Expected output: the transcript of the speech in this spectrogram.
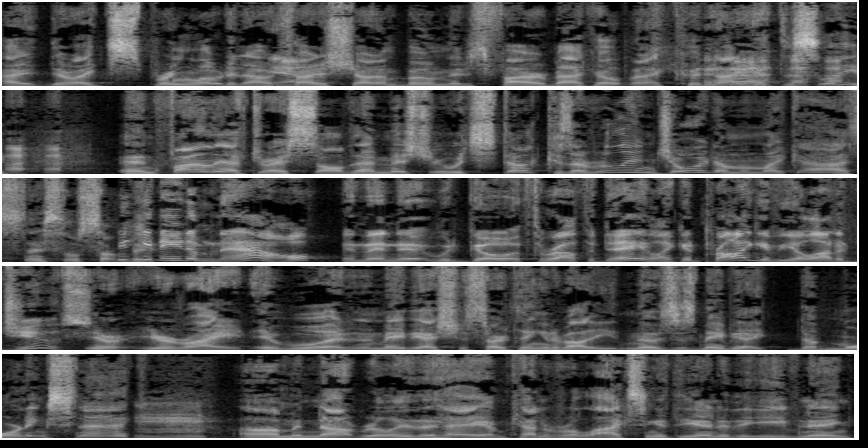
I they're like spring loaded. I would Yeah. try to shut them, boom, they just fired back open. I could not get to sleep. And finally, after I solved that mystery, which stunk because I really enjoyed them, I'm like, ah, it's nice little you something. can eat them now, and then it would go throughout the day. Like it'd probably give you a lot of juice. You're, you're right. It would, and maybe I should start thinking about eating those as maybe like the morning snack, Mm-hmm. um, and not really the hey. I'm kind of relaxing at the end of the evening,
